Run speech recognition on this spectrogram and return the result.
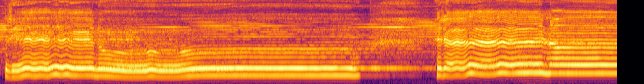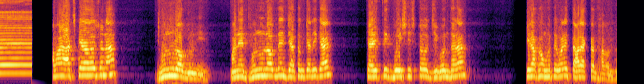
রেণু আমার আজকের আলোচনা ধনু লগ্ন নিয়ে। মানে ধনু লগ্নের জাতক জাতিকার চারিত্রিক বৈশিষ্ট্য জীবনধারা কীরকম হতে পারে তার একটা ধারণা।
